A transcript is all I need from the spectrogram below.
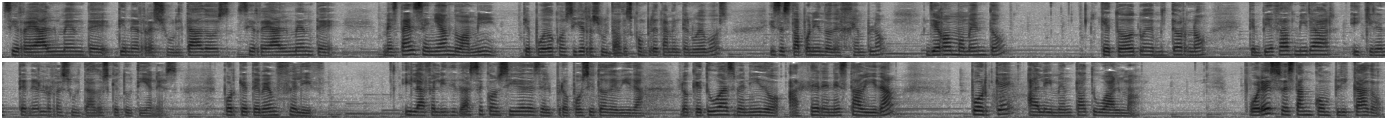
si realmente tiene resultados, si realmente me está enseñando a mí que puedo conseguir resultados completamente nuevos y se está poniendo de ejemplo, llega un momento que todo tu entorno te empieza a admirar y quieren tener los resultados que tú tienes, porque te ven feliz. Y la felicidad se consigue desde el propósito de vida, lo que tú has venido a hacer en esta vida, porque alimenta tu alma. Por eso es tan complicado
